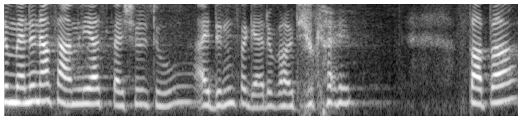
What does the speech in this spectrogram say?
The men in our family are special too. I didn't forget about you guys. Papa,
